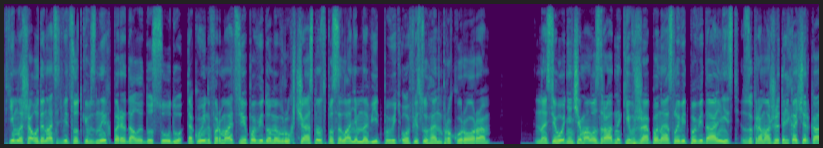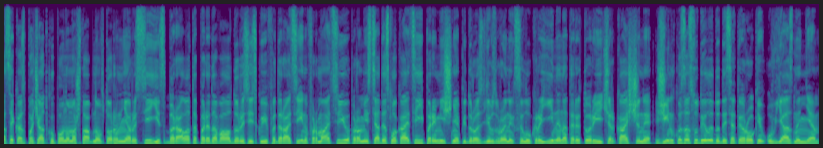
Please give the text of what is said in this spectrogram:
Втім, лише 11% з них передали до суду. Таку інформацію повідомив рух чесно з посиланням на відповідь офісу генпрокурора. На сьогодні чимало зрадників вже понесли відповідальність. Зокрема, жителька Черкас, яка з початку повномасштабного вторгнення Росії збирала та передавала до Російської Федерації інформацію про місця дислокації і переміщення підрозділів збройних сил України на території Черкащини. Жінку засудили до 10 років ув'язнення.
